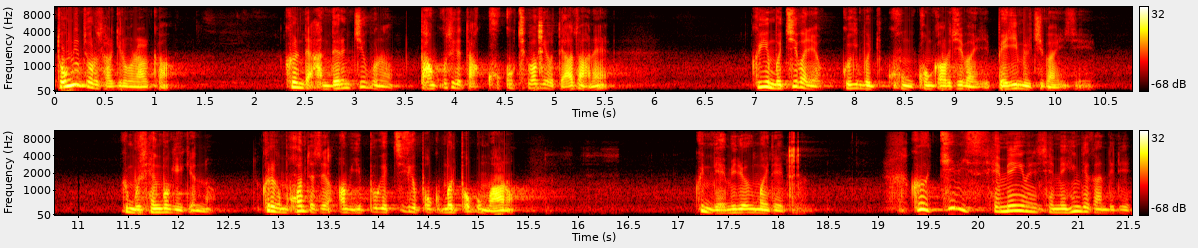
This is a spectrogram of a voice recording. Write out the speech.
독립적으로 살기를 원할까? 그런데 안 되는 집은 방구석에 다 콕콕 처박히고 대화도 안 해. 그게 뭐 집안이야? 그게 뭐 콩, 콩가루 집안이지. 배지밀 집안이지. 그 무슨 행복이 있겠노? 그리고 뭐 혼자서 아, 이쁘게 찌개 뽑고 머리 뽑고 뭐하노? 그 내밀이 엉망이 되거든. 그 집이 세 명이면 세 명 형제간들이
